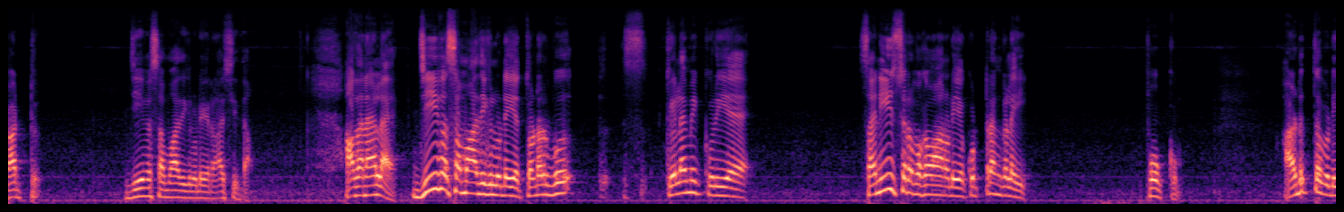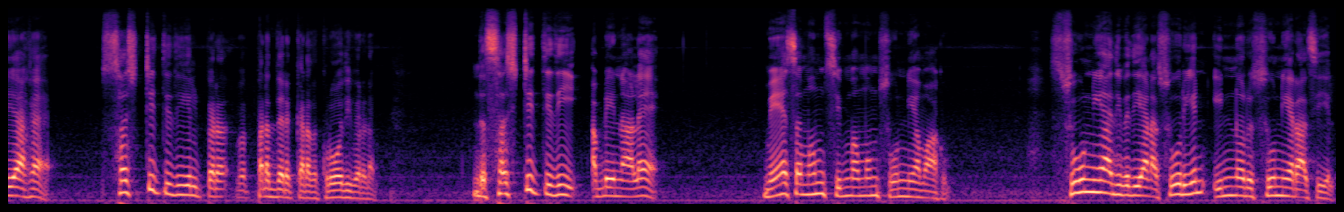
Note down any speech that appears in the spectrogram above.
காற்று ஜீவ சமாதிகளுடைய ராசி தான் அதனால் ஜீவ சமாதிகளுடைய தொடர்பு கிழமைக்குரிய சனீஸ்வர பகவானுடைய குற்றங்களை போக்கும். அடுத்தபடியாக சஷ்டி திதியில் பிற பிறந்திருக்கிறது குரோதி வருடம். இந்த சஷ்டி திதி அப்படின்னாலே மேசமும் சிம்மமும் சூன்யமாகும். சூன்யாதிபதியான சூரியன் இன்னொரு சூன்ய ராசியில்.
